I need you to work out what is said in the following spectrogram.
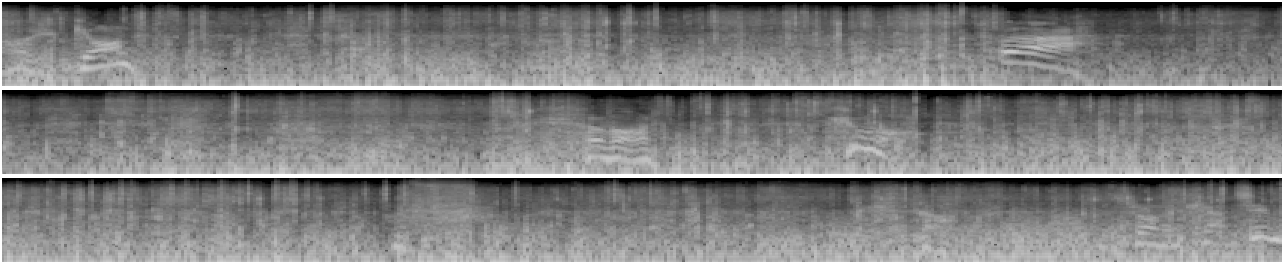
Oh, he's gone. Ah. Come on. Come on. Just trying to catch him.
